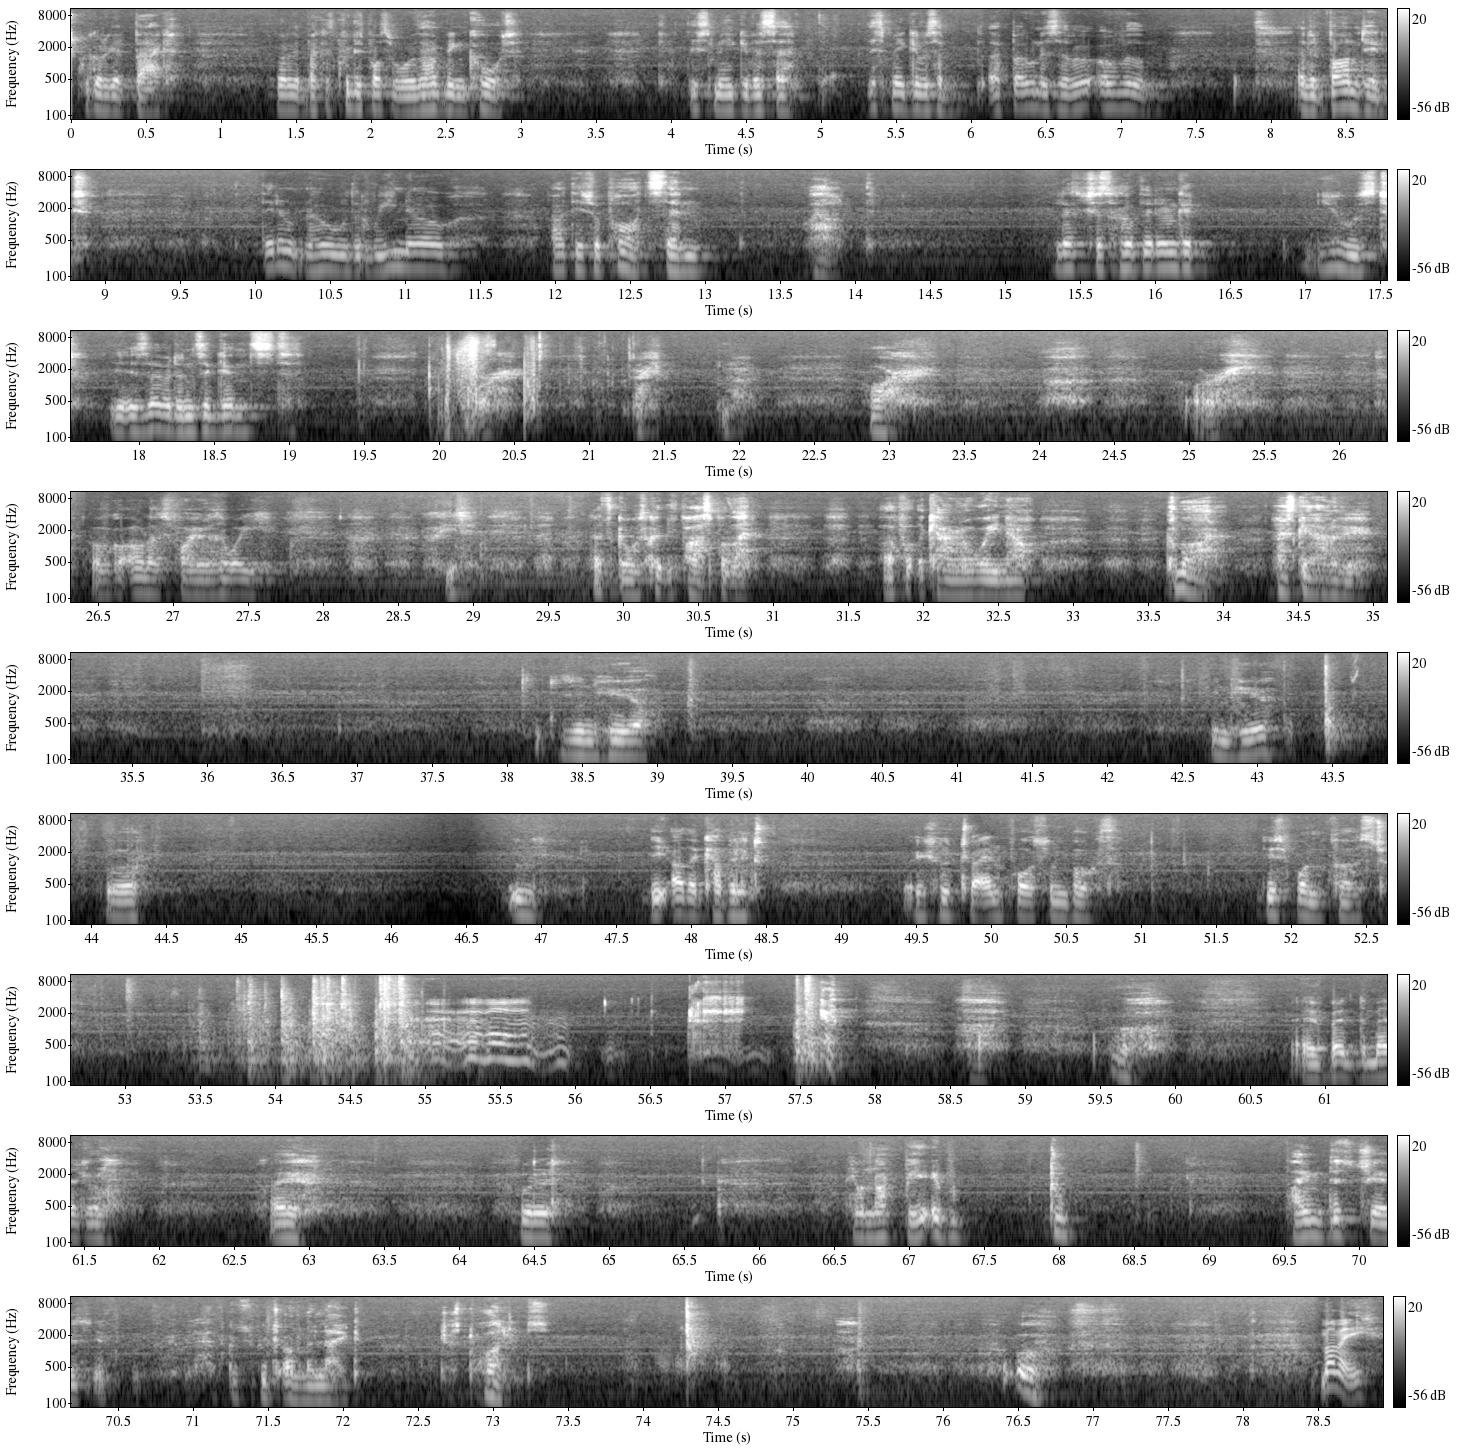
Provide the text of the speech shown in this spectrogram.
we've got to get back. We've got to get back as quickly as possible without being caught. This may give us a this may give us a, a bonus over, them, an advantage. They don't know that we know about these reports. Then, well, let's just hope they don't get used as evidence against or or I've got all those files away. Let's go as quickly as possible then. I'll put the camera away now. Come on, let's get out of here. It is in here. In here? Or in the other cabinet? I shall try and force them both. This one first. I've bent the metal. I will. I will not be able to find this chair if I have to switch on the light. Just once. Oh. Mummy,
